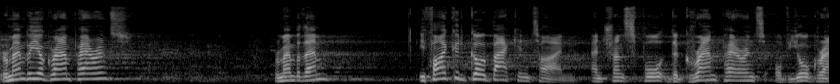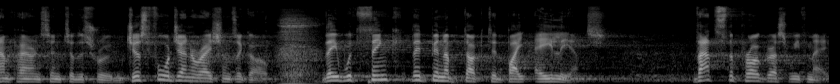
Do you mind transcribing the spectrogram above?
Remember your grandparents? Remember them? If I could go back in time and transport the grandparents of your grandparents into this room just four generations ago, they would think they'd been abducted by aliens. That's the progress we've made.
